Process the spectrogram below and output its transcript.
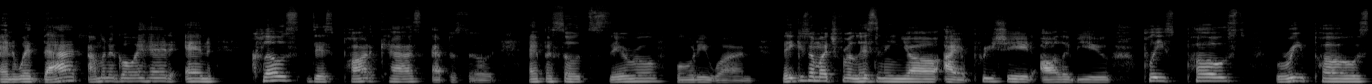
And with that, I'm going to go ahead and close this podcast episode, episode 041. Thank you so much for listening, y'all. I appreciate all of you. Please post, repost,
